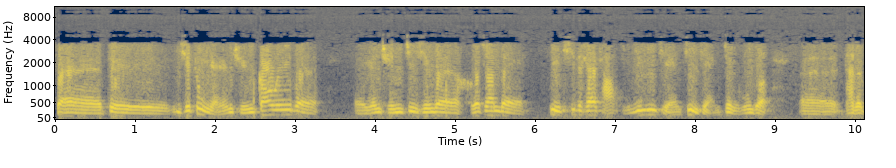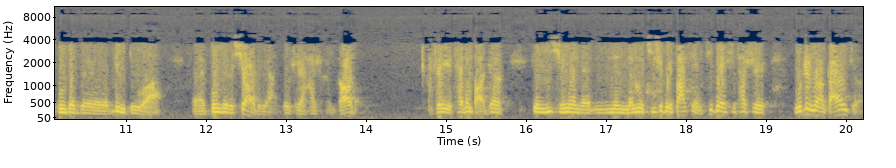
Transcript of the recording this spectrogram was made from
在对一些重点人群、高危的。呃，人群进行的核酸的定期的筛查，就是应检尽检这个工作，呃，它的工作的力度啊，呃，工作的效率啊，都是还是很高的，所以才能保证这个疫情呢能能能够及时被发现，即便是他是无症状感染者，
